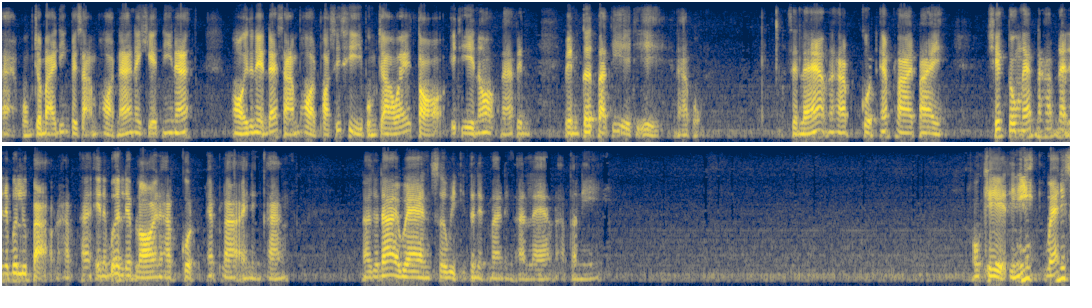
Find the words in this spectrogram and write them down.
อ่าผมจะ binding ไป3พอร์ตนะในเคสนี้นะออกอินเทอร์เน็ตได้3พอร์ตพอร์ตที่4ผมจะเอาไว้ต่อ ATA นอกนะเป็นเป็น third party ATA นะครับผมเสร็จแล้วนะครับกด apply ไปเช็คตรง NAT นะครับ NAT enable หรือเปล่านะครับ ถ้า enable เรียบร้อยนะครับ กด apply หนึ่งครั้ง เราจะได้ WAN service internet มา1อันแล้วนะครับตอนนี้ โอเค ทีนี้ WAN ที่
